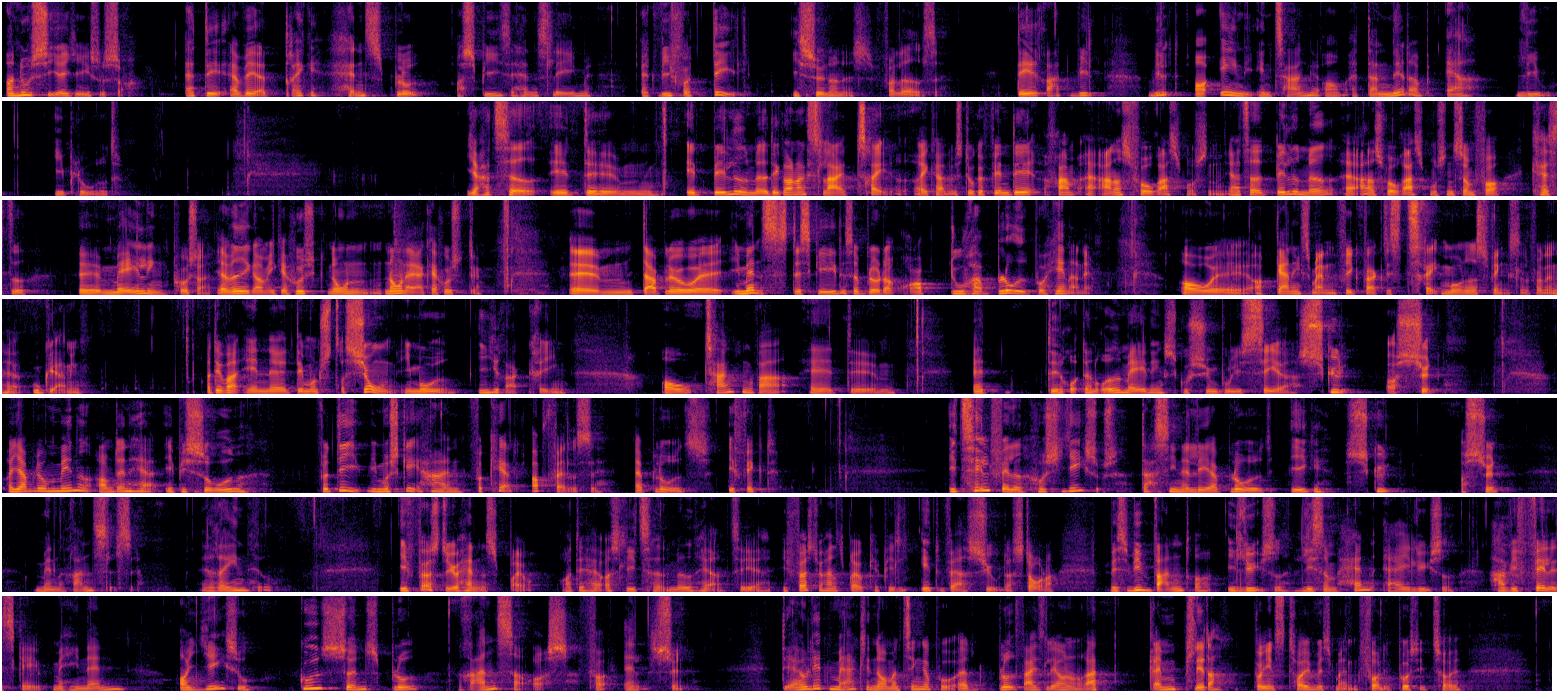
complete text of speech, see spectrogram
Og nu siger Jesus så, at det er ved at drikke hans blod, og spise hans læme, at vi får del i søndernes forladelse. Det er ret vildt, vildt og egentlig en tanke om, at der netop er liv i blodet. Jeg har taget et, øh, et billede med, det er godt nok slide 3, Richard, hvis du kan finde det frem af Anders Fogh Rasmussen. Jeg har taget et billede med af Anders Fogh Rasmussen, som får kastet øh, maling på sig. Jeg ved ikke, om I kan huske, nogen, nogen af jer kan huske det. Øh, der blev, øh, imens det skete, så blev der råbt, du har blod på hænderne. Og, øh, og gerningsmanden fik faktisk tre måneders fængsel for den her ugerning. Og det var en øh, demonstration imod Irak-krigen. Og tanken var, at, øh, at det, den røde maling skulle symbolisere skyld og synd. Og jeg blev mindet om den her episode, fordi vi måske har en forkert opfattelse af blodets effekt. I tilfældet hos Jesus, der signalerer blodet ikke skyld og synd, men renselse, renhed. I 1. Johannes brev, og det har jeg også lige taget med her til jer. I 1. Johannes brev kapitel 1, vers 7, der står der, hvis vi vandrer i lyset, ligesom han er i lyset, har vi fællesskab med hinanden, og Jesu, Guds søns blod, renser os for al synd. Det er jo lidt mærkeligt, når man tænker på, at blod faktisk laver nogle ret grimme pletter på ens tøj, hvis man får det på sit tøj.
